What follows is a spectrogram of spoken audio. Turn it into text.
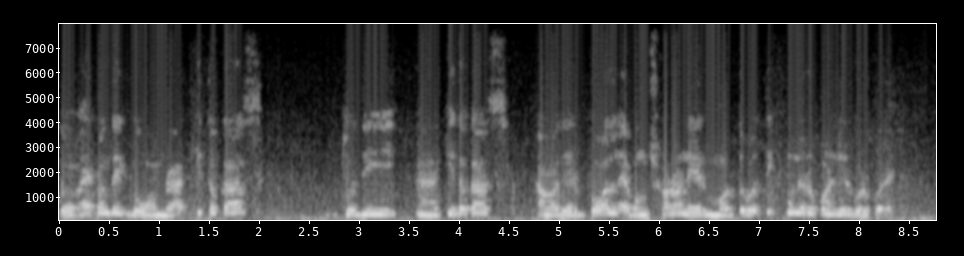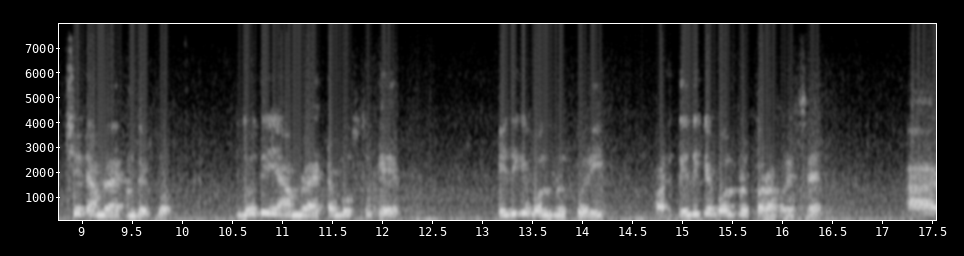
তো এখন দেখব আমরা কৃতকাজ যদি কৃতকাজ আমাদের বল এবং স্মরণের মধ্যবর্তী কোণের উপর নির্ভর করে, সেটা আমরা এখন দেখব। যদি আমরা একটা বস্তুকে এদিকে বল প্রয়োগ করি, অর্থাৎ এদিকে বল প্রয়োগ করা হয়েছে, আর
